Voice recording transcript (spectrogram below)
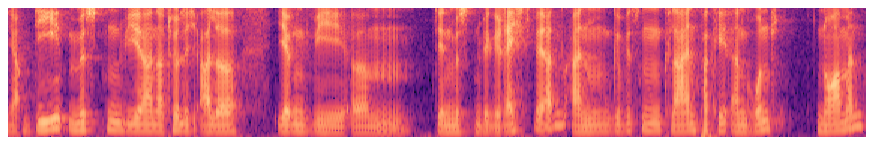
ja. Die müssten wir natürlich alle irgendwie, ähm, denen müssten wir gerecht werden, einem gewissen kleinen Paket an Grundnormen.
